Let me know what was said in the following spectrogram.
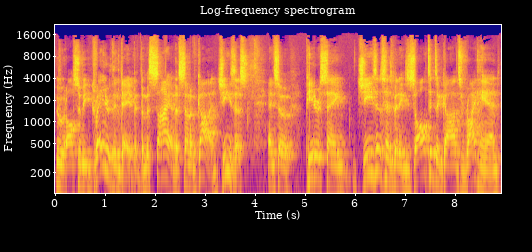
who would also be greater than David, the Messiah, the Son of God, Jesus. And so Peter's saying Jesus has been exalted to God's right hand.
